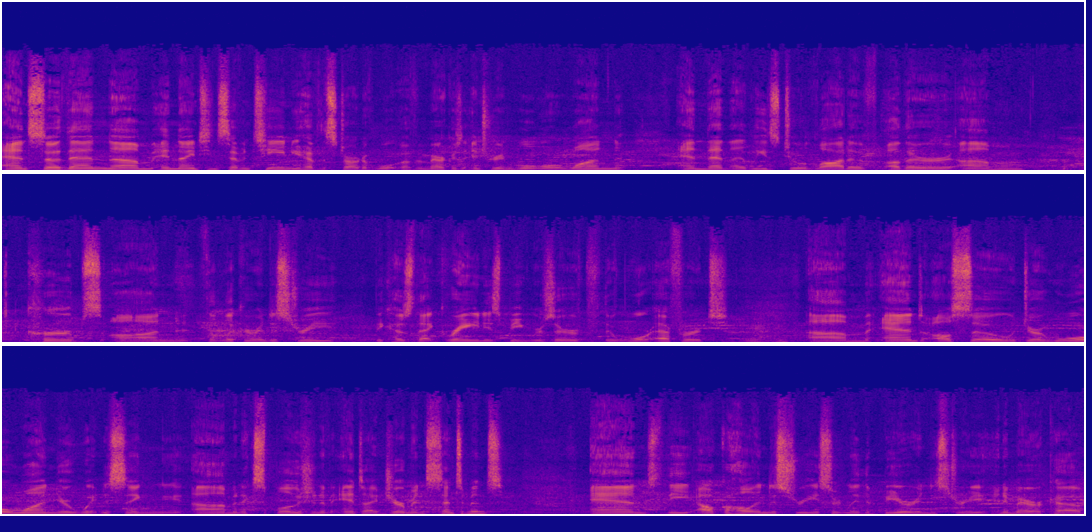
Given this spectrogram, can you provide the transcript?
And so then um, in 1917, you have the start of, war, of America's entry in World War One, and then that leads to a lot of other um, curbs on the liquor industry because that grain is being reserved for the war effort. Um, and also during World War One, you're witnessing um, an explosion of anti-German sentiment. And the alcohol industry, certainly the beer industry in America,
